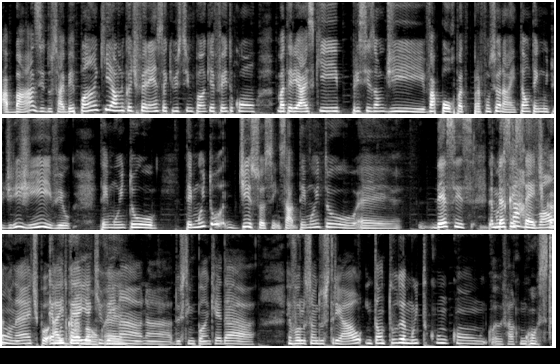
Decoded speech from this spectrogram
a base do cyberpunk. A única diferença é que o steampunk é feito com materiais que precisam de vapor para funcionar. Então tem muito dirigível, tem muito. Tem muito disso, assim, sabe? Tem muito. é, desses. É muito dessa carvão, estética. né? Tipo, É a ideia carvão, que vem é. na, na- do steampunk é da revolução industrial, então tudo é muito com, com eu falar com gosto,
